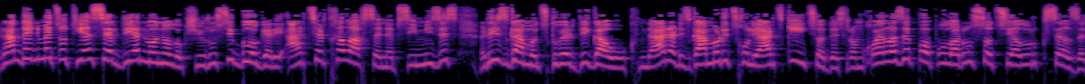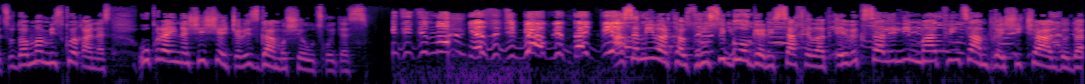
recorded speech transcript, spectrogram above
რამდენიმე წუთიან სევდიან მონოლოგში რუსი ბლოგერი არც ერთხელ ახსენებს იმიზეს რის გამოც გვერდი გაუქმდა. არ არის გამორიცხული არც კი იცოდეს რომ ყველაზე პოპულარულ სოციალურ ქსელზე წვდომა მის ქვეყანას უკრაინაში შეჭრის გამო შეუწყვიტეს ასე მიმართავს რუსი ბლოგერის სახელად ევექსალინი მათ ვინც ამ დღეში ჩააგდო და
